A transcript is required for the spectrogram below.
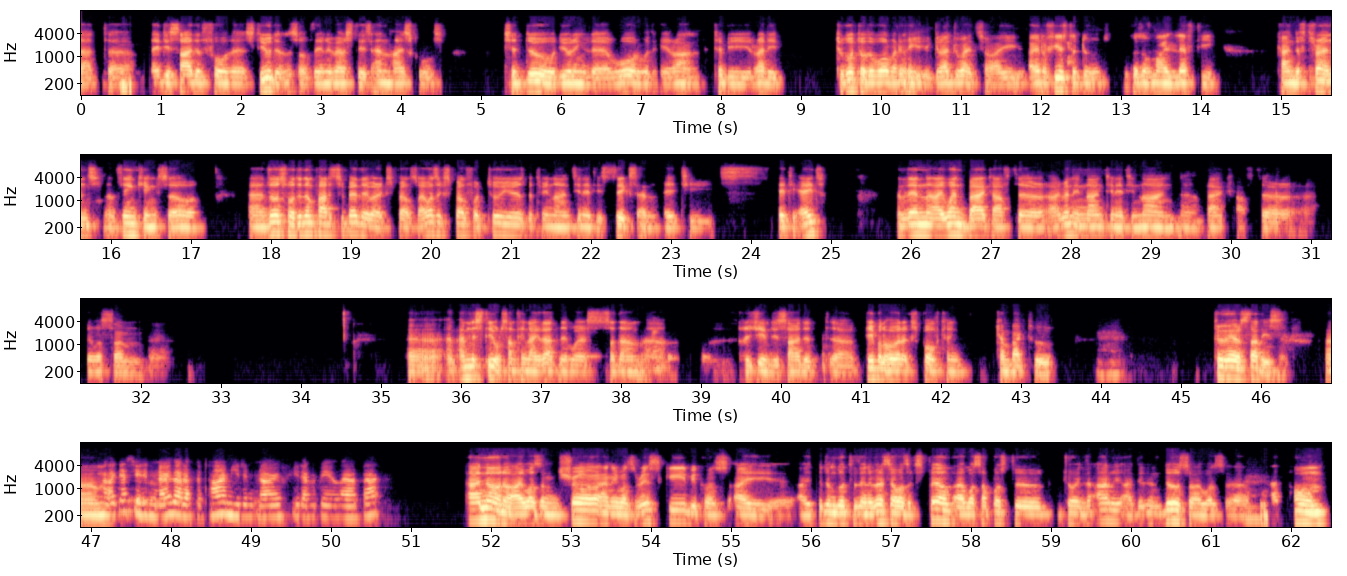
that uh, they decided for the students of the universities and high schools to do during the war with Iran to be ready to go to the war when we graduate. So I, I refused to do it because of my lefty kind of trends and thinking. So uh, those who didn't participate, they were expelled. So I was expelled for two years between 1986 and 80, 88. And then I went back after, I went in 1989 uh, back after uh, there was some uh, uh, amnesty or something like that. There was Saddam uh, regime decided uh, people who were expelled can come back to mm-hmm. to their studies. Um, I guess you didn't know that at the time. You didn't know if you'd ever be allowed back. Uh, no, no, I wasn't sure, and it was risky because I I didn't go to the university. I was expelled. I was supposed to join the army. I didn't do so. I was uh, mm. at home,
